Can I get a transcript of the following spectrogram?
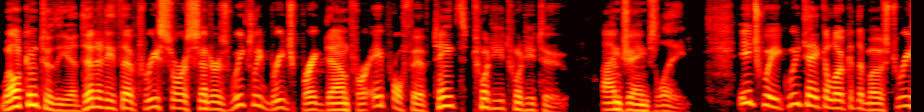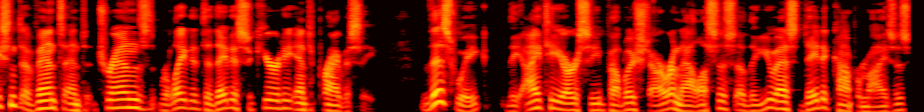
Welcome to the Identity Theft Resource Center's weekly breach breakdown for April 15th, 2022. I'm James Lee. Each week, we take a look at the most recent events and trends related to data security and privacy. This week, the ITRC published our analysis of the U.S. data compromises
